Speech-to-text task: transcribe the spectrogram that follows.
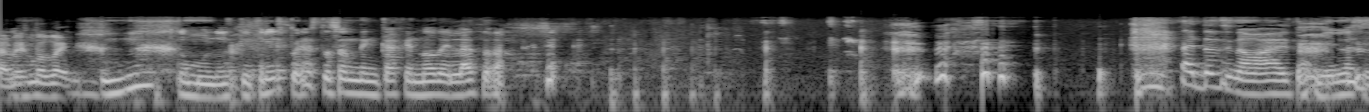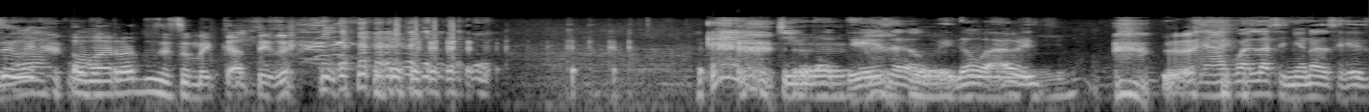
Al mismo, güey. Como los que traes, pero estos son de encaje, no de lazo. Entonces no mames, también la Ese güey amarrándose su mecate, güey. Chingate esa, güey, no mames. Ya igual la señora se,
